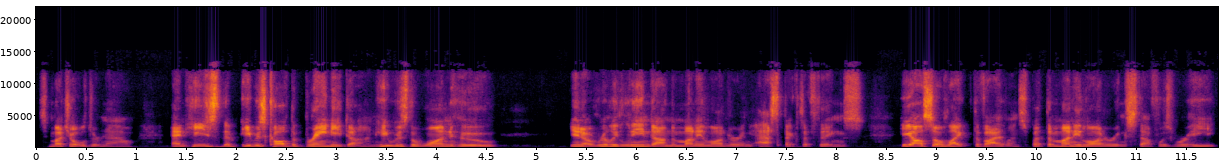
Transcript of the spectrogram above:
He's much older now. And he's the he was called the brainy Don. He was the one who, you know, really leaned on the money laundering aspect of things. He also liked the violence, but the money laundering stuff was where he,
